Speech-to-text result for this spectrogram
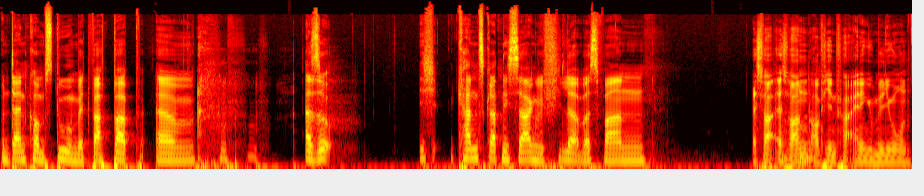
Und dann kommst du mit Wap Wap. Ähm, also, ich kann es gerade nicht sagen, wie viele, aber es waren es, war, es waren auf jeden Fall einige Millionen.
